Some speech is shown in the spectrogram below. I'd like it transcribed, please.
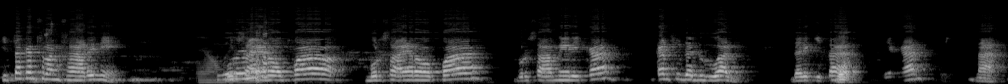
Kita kan selang sehari nih. Bursa Eropa, bursa Eropa, bursa Amerika kan sudah duluan dari kita, ya, ya kan? Nah,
